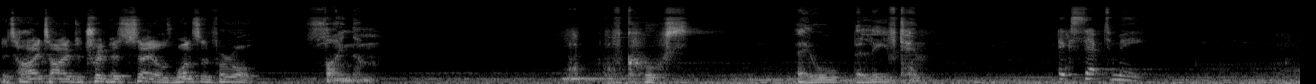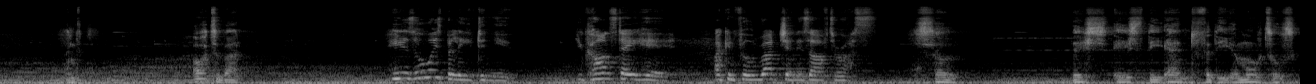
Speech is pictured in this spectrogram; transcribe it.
It's high time to trim his sails once and for all. Find them. Of course. They all believed him. Except me. And Artaban. He has always believed in you. You can't stay here. I can feel Radjen is after us. So, this is the end for the Immortals.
